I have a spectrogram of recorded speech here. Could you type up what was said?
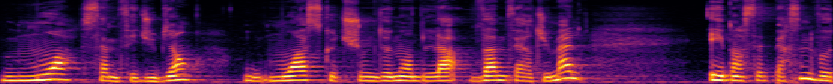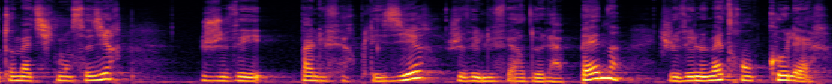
moi ça me fait du bien, ou moi ce que tu me demandes là va me faire du mal, et eh bien cette personne va automatiquement se dire je vais pas lui faire plaisir, je vais lui faire de la peine, je vais le mettre en colère.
